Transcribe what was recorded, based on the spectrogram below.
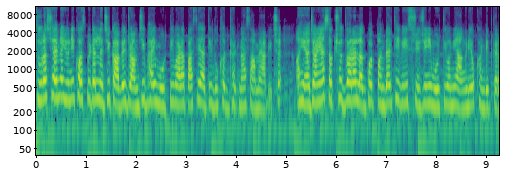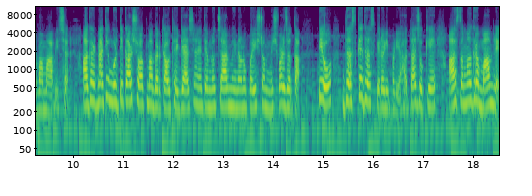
સુરત શહેરના યુનિક હોસ્પિટલ નજીક આવેલ રામજીભાઈ મૂર્તિવાળા પાસે અતિ દુઃખદ ઘટના સામે આવી છે. અહીં અજાણ્યા શખ્સો દ્વારા લગભગ પંદરથી વીસ શ્રીજીની મૂર્તિઓની આંગળીઓ ખંડિત કરવામાં આવી છે. આ ઘટનાથી મૂર્તિકાર શોકમાં ગરકાવ થઈ ગયા છે અને તેમનો ચાર મહિનાનો પરિશ્રમ નિષ્ફળ જતા તેઓ ધ્રસકે ધ્રસકે રડી પડ્યા હતા જોકે આ સમગ્ર મામલે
